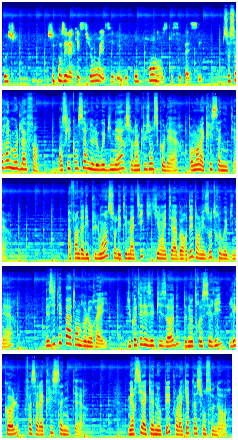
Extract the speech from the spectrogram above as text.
peut se poser la question et essayer de comprendre ce qui s'est passé. Ce sera le mot de la fin en ce qui concerne le webinaire sur l'inclusion scolaire pendant la crise sanitaire. Afin d'aller plus loin sur les thématiques qui ont été abordées dans les autres webinaires, n'hésitez pas à tendre l'oreille du côté des épisodes de notre série L'école face à la crise sanitaire. Merci à Canopé pour la captation sonore.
